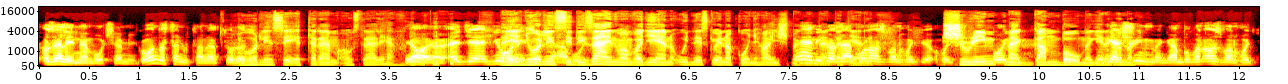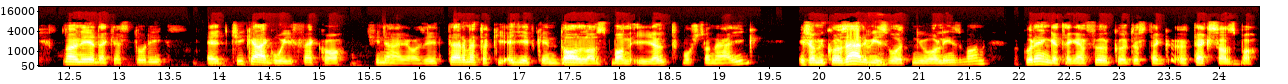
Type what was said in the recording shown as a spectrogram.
az elején nem volt semmi gond, aztán utána New tudod, Orleans étterem Ausztráliában? ja, ja, egy, egy New ilyen New Orleans design van, vagy ilyen úgy néz ki, hogy a konyha is, meg Nem, minden, igazából az van, hogy, hogy shrimp, hogy- meg gumbo, meg ilyenek igen, vannak? shrimp meg gumbo van, az van, hogy nagyon érdekes sztori, egy chicagói feka csinálja az éttermet, aki egyébként Dallasban élt mostanáig, és amikor az árvíz volt New Orleansban, akkor rengetegen fölköltöztek Texasba,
